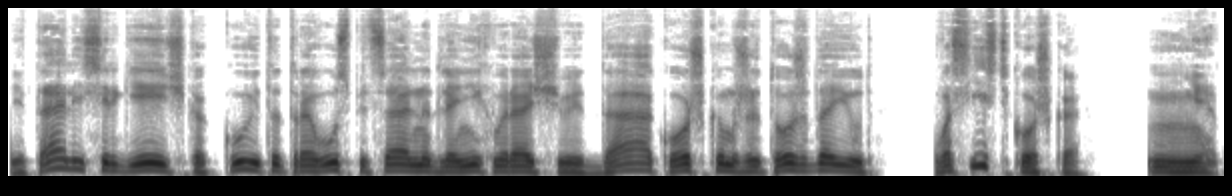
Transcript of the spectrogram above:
Виталий Сергеевич какую-то траву специально для них выращивает. Да, кошкам же тоже дают. У вас есть кошка? Нет,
